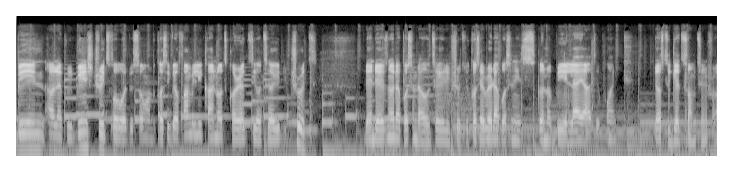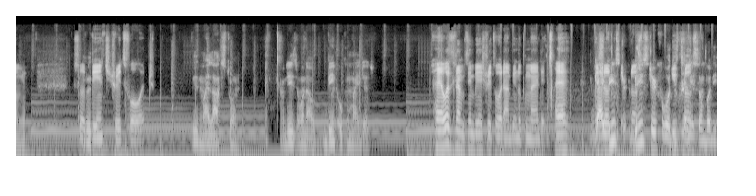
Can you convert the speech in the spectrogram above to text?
being I put being straightforward with someone because if your family cannot correct you or tell you the truth, then there is no other person that will tell you the truth because every other person is gonna be a liar at a point just to get something from you. So being straightforward. This is my last one, and this is the one I'm being open-minded. Hey, what's the difference between being straightforward and being open-minded? Hey, Yeah, sure being, stra- being straightforward is telling somebody.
